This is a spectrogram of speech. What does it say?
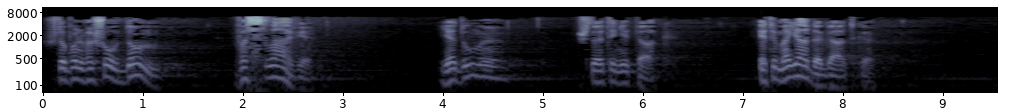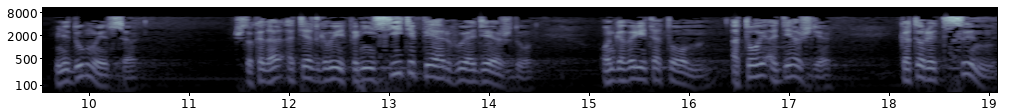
чтобы он вошел в дом во славе. Я думаю, что это не так. Это моя догадка. Мне думается, что когда отец говорит, принесите первую одежду, он говорит о том, о той одежде, которую сын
